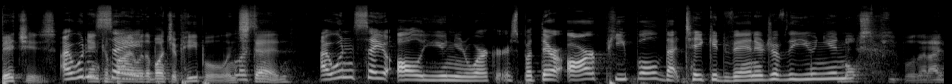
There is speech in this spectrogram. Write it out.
bitches. I wouldn't and combine say- with a bunch of people instead. I wouldn't say all union workers, but there are people that take advantage of the union. Most people that I,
